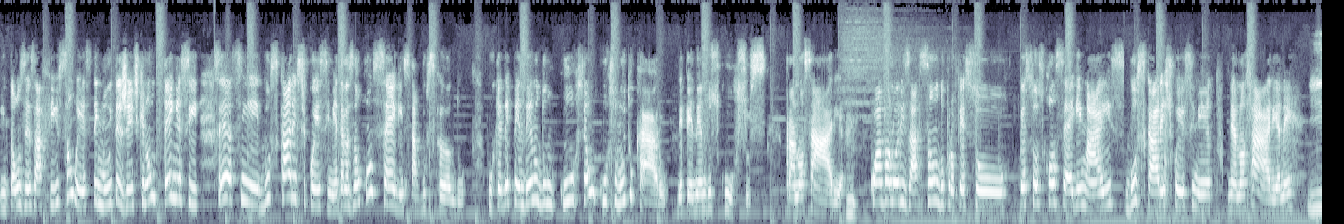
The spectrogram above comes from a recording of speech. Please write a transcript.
Então, os desafios são esses. Tem muita gente que não tem esse, assim, buscar esse conhecimento, elas não conseguem estar buscando, porque dependendo de um curso, é um curso muito caro, dependendo dos cursos para nossa área. Hum. Com a valorização do professor, pessoas conseguem mais buscar esse conhecimento na nossa área, né? E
